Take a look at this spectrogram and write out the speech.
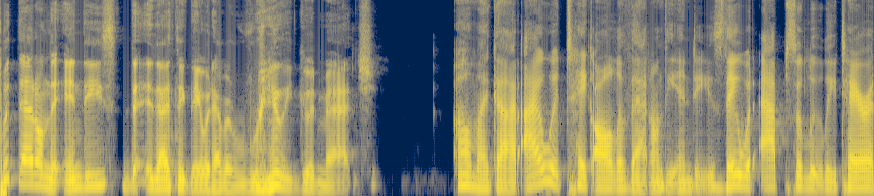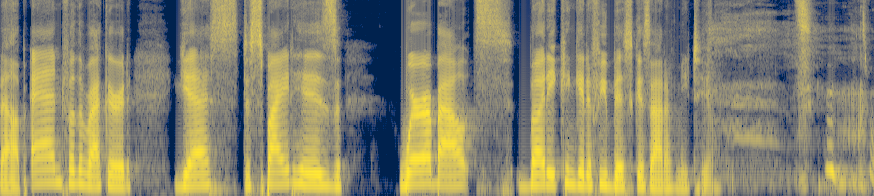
put that on the indies and i think they would have a really good match Oh my God. I would take all of that on the indies. They would absolutely tear it up. And for the record, yes, despite his whereabouts, Buddy can get a few biscuits out of me too.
